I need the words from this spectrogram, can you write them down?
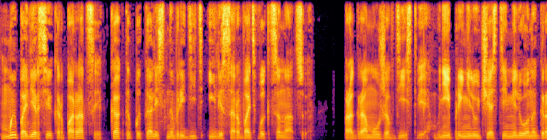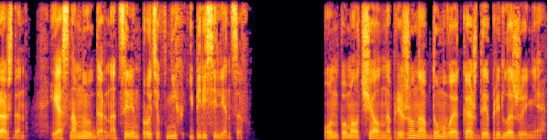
Мы, по версии корпорации, как-то пытались навредить или сорвать вакцинацию. Программа уже в действии, в ней приняли участие миллионы граждан, и основной удар нацелен против них и переселенцев. Он помолчал, напряженно обдумывая каждое предложение,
